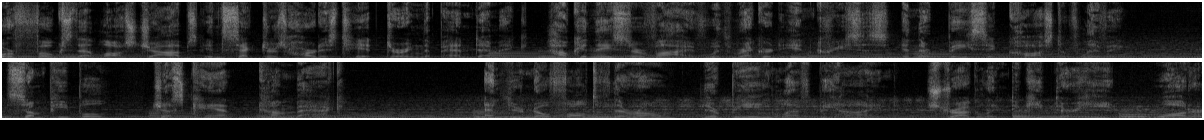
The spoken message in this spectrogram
or folks that lost jobs in sectors hardest hit during the pandemic. How can they survive with record increases in their basic cost of living? Some people just can't come back. And through no fault of their own, they're being left behind, struggling to keep their heat, water,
